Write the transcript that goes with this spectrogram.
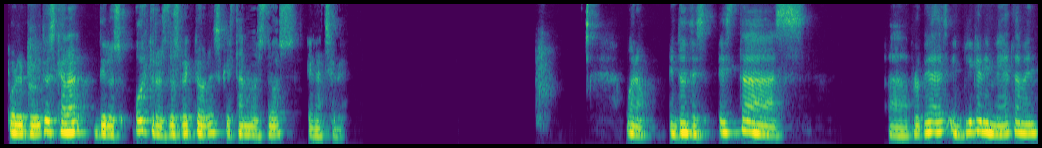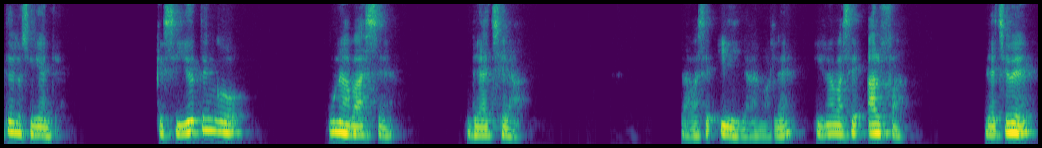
por el producto escalar de los otros dos vectores que están los dos en HB. Bueno, entonces, estas ah, propiedades implican inmediatamente lo siguiente, que si yo tengo una base de HA, la base I, llamémosle, y una base alfa de HB,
